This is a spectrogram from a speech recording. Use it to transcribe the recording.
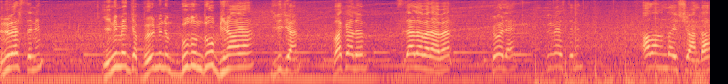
üniversitenin yeni medya bölümünün bulunduğu binaya gideceğim. Bakalım sizlerle beraber şöyle üniversitenin alanındayız şu anda.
